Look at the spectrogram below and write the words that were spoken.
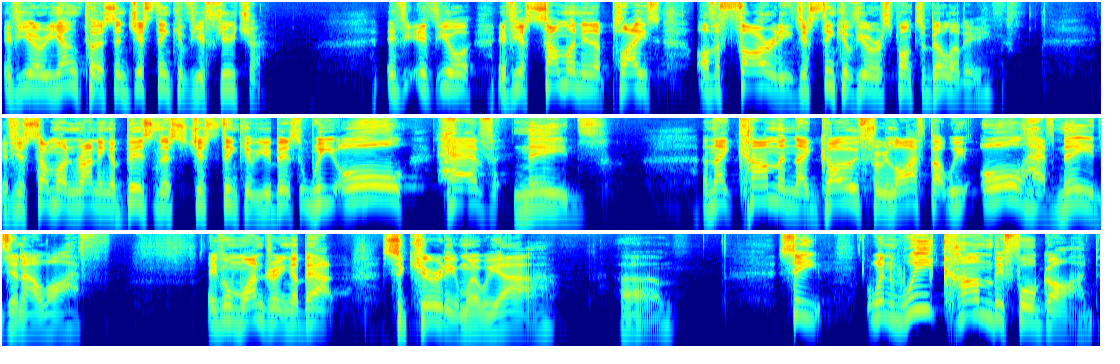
If you're a young person, just think of your future. If, if, you're, if you're someone in a place of authority, just think of your responsibility. If you're someone running a business, just think of your business. We all have needs. And they come and they go through life, but we all have needs in our life. Even wondering about security and where we are. Um, see, when we come before God,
